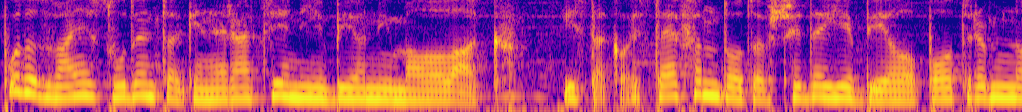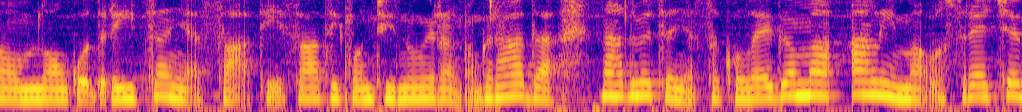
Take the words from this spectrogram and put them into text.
Put do zvanja studenta generacije nije bio ni malo lag. Istakao je Stefan, dodavši da je bilo potrebno mnogo odricanja, sati i sati kontinuiranog rada, nadmetanja sa kolegama, ali i malo sreće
